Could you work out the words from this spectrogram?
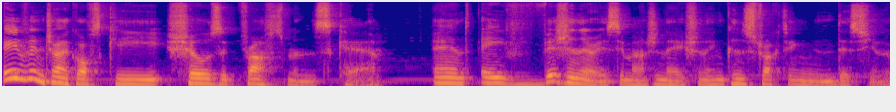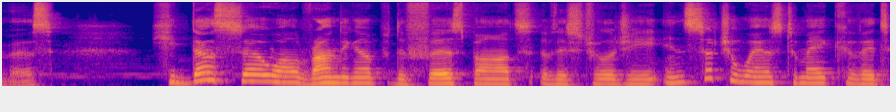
Adrian Tchaikovsky shows a craftsman's care and a visionary's imagination in constructing this universe. He does so while rounding up the first part of this trilogy in such a way as to make of it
